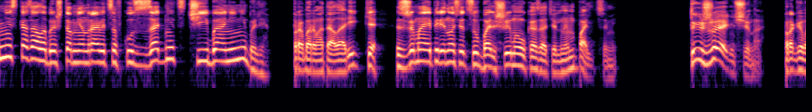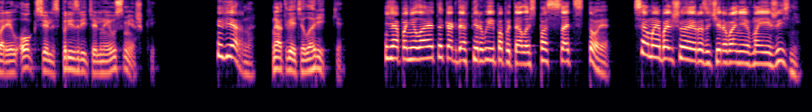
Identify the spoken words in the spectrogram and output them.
«Не сказала бы, что мне нравится вкус задниц, чьи бы они ни были», пробормотала Рикке, сжимая переносицу большим и указательным пальцами. «Ты женщина!» — проговорил Оксель с презрительной усмешкой. «Верно», — ответила Рикки. «Я поняла это, когда впервые попыталась поссать стоя. Самое большое разочарование в моей жизни».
